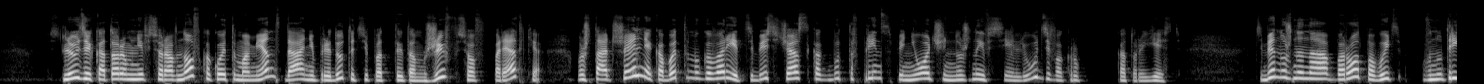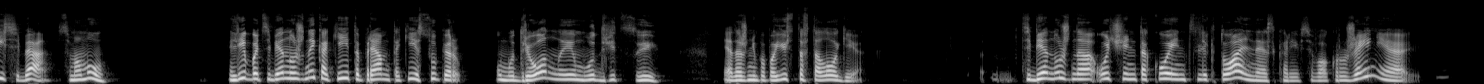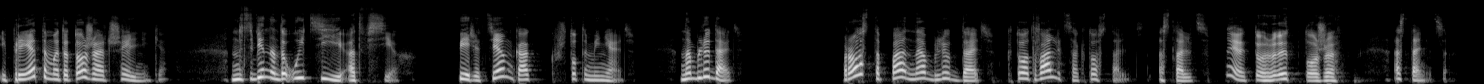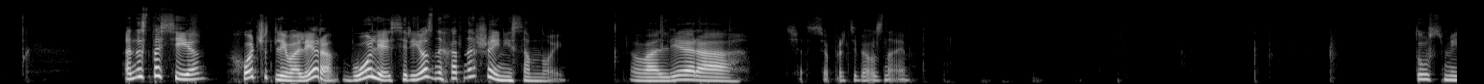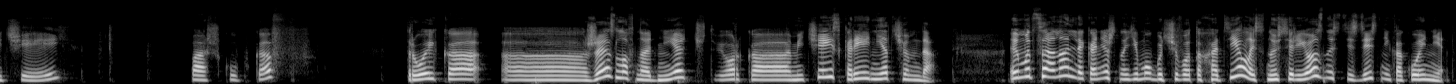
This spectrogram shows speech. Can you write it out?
люди, которым не все равно, в какой-то момент, да, они придут и типа, ты там жив, все в порядке. Потому что отшельник об этом и говорит. Тебе сейчас как будто, в принципе, не очень нужны все люди вокруг, которые есть. Тебе нужно, наоборот, побыть внутри себя, самому. Либо тебе нужны какие-то прям такие супер умудренные мудрецы. Я даже не побоюсь тавтологии. Тебе нужно очень такое интеллектуальное, скорее всего, окружение, и при этом это тоже отшельники. Но тебе надо уйти от всех перед тем, как что-то менять. Наблюдать. Просто понаблюдать, кто отвалится, а кто останется. Ну, это тоже, это тоже останется. Анастасия, хочет ли Валера более серьезных отношений со мной? Валера, сейчас все про тебя узнаем. Туз мечей, паш кубков, тройка э, жезлов на дне, четверка мечей, скорее нет, чем да. Эмоционально, конечно, ему бы чего-то хотелось, но серьезности здесь никакой нет.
